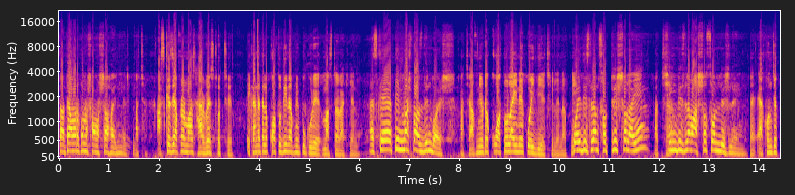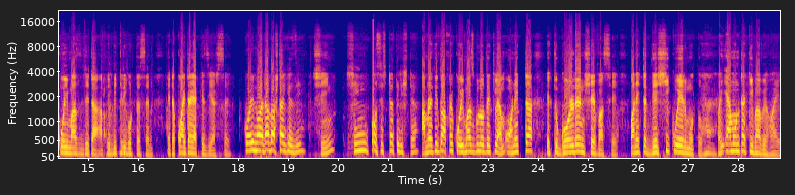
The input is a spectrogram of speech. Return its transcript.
তাতে আমার কোনো সমস্যা হয়নি আর কি। আচ্ছা আজকে যে আপনার মাছ হারভেস্ট হচ্ছে এখানে তাহলে কতদিন আপনি পুকুরে মাছটা রাখলেন? আজকে তিন মাস পাঁচ দিন বয়স। আচ্ছা আপনি ওটা কত লাইনে কই দিয়েছিলেন আপনি? কই দিছিলাম ছত্রিশশো লাইন আচ্ছা। শিং দিছিলাম আটশো চল্লিশ লাইন। এখন যে কই মাছ যেটা আপনি বিক্রি করতেছেন এটা কয়টায় এক কেজি আসছে? কই নয়টা দশটা কেজি। শিং? শিং পঁচিশটা তিরিশটা। আমরা কিন্তু আপনার কই মাছগুলো দেখলাম অনেকটা একটু গোল্ডেন শেপ আছে অনেকটা দেশি কইয়ের মতো। হ্যাঁ। ভাই এমনটা কীভাবে হয়?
